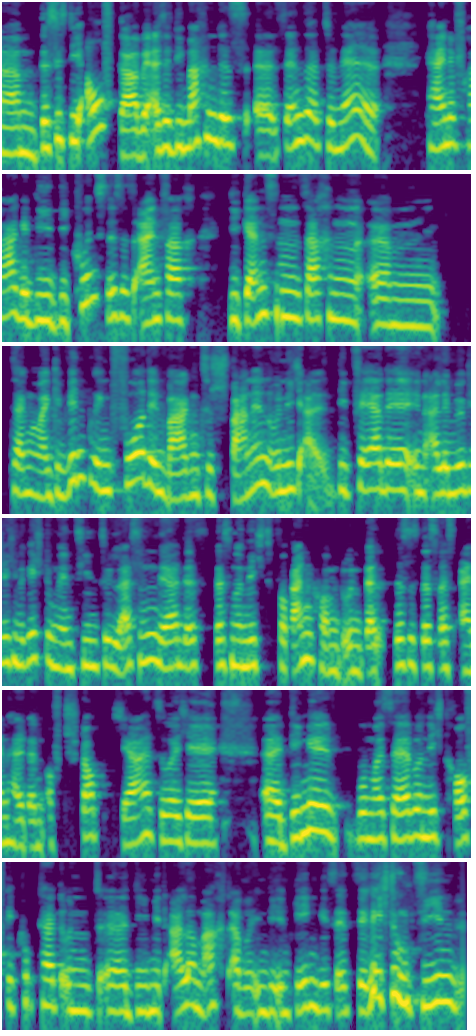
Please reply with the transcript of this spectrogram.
Ähm, das ist die Aufgabe. Also die machen das äh, sensationell. Keine Frage. Die, die Kunst ist es einfach, die ganzen Sachen ähm, sagen wir mal, gewinnbringend vor den Wagen zu spannen und nicht die Pferde in alle möglichen Richtungen ziehen zu lassen, ja, dass, dass man nicht vorankommt. Und das, das ist das, was einen halt dann oft stoppt, ja, solche äh, Dinge, wo man selber nicht drauf geguckt hat und äh, die mit aller Macht aber in die entgegengesetzte Richtung ziehen,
